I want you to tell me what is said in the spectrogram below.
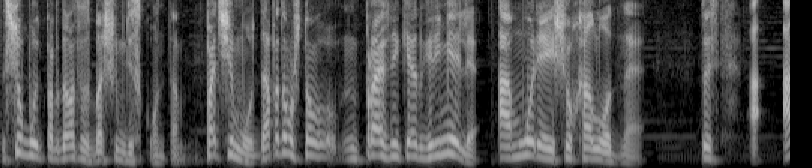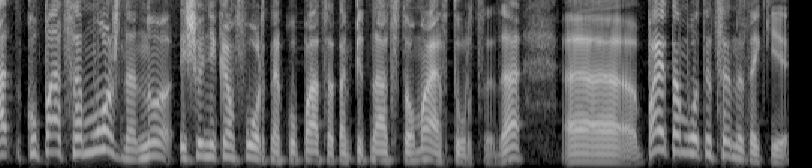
все будет продаваться с большим дисконтом. Почему? Да потому что праздники отгремели, а море еще холодное. То есть а, а купаться можно, но еще некомфортно купаться там 15 мая в Турции, да. Э, поэтому вот и цены такие.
